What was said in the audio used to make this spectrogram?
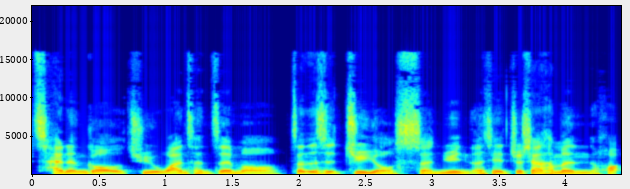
才能够去完成这么真的是具有神韵，而且就像他们画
